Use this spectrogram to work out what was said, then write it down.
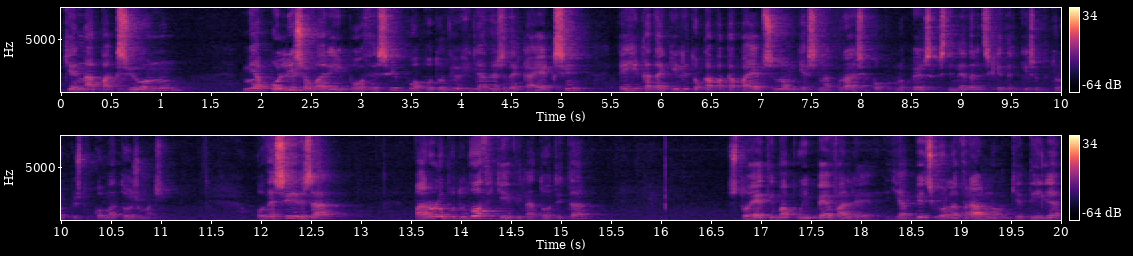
και να απαξιώνουν μια πολύ σοβαρή υπόθεση που από το 2016 έχει καταγγείλει το ΚΚΕ για συνακουράσεις υποκλοπές στην έδρα της Κεντρικής Επιτροπής του κόμματός μας. Ο ΔΕ ΣΥΡΙΖΑ, παρόλο που του δόθηκε η δυνατότητα, στο αίτημα που υπέβαλε για Μπίτσκο, Λαβράνο και Ντίλιαν,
